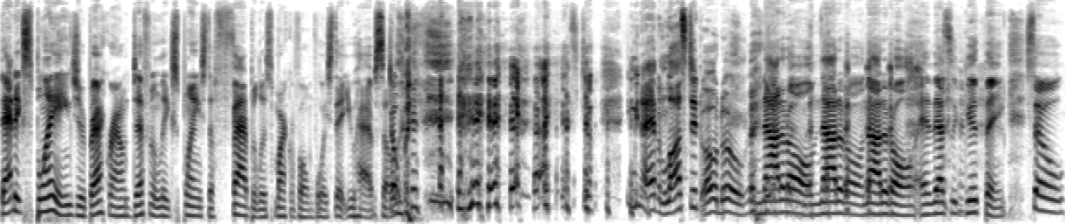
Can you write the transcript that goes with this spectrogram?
that explains your background, definitely explains the fabulous microphone voice that you have. So, oh. you mean I haven't lost it? Oh, no. not at all. Not at all. Not at all. And that's a good thing. So,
